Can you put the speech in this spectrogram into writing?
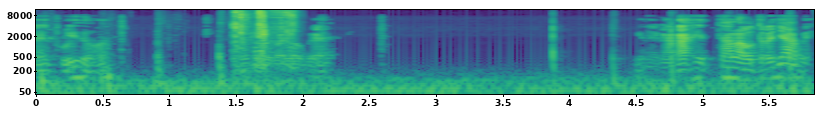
Hay ruido, ¿eh? No lo que es. Y en el garaje está la otra llave.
